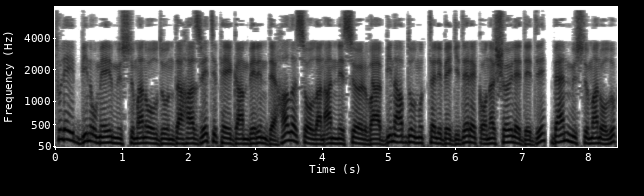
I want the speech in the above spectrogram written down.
Tuley bin Umeyr Müslüman olduğunda Hazreti Peygamber'in de halası olan annesi Örva bin Abdülmuttalib'e giderek ona şöyle dedi, ben Müslüman olup,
